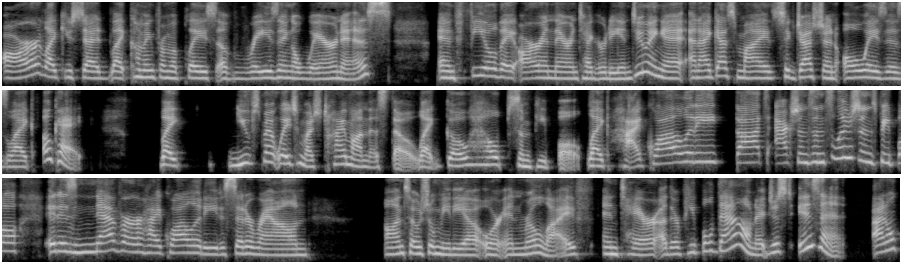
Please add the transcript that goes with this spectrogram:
are, like you said, like coming from a place of raising awareness and feel they are in their integrity in doing it. And I guess my suggestion always is like, okay, like you've spent way too much time on this though. Like go help some people, like high quality thoughts, actions, and solutions, people. It is never high quality to sit around on social media or in real life and tear other people down. It just isn't. I don't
